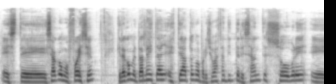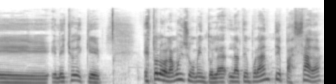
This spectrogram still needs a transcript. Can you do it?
Este, sea como fuese, quería comentarles este, este dato que me pareció bastante interesante sobre el hecho de que esto lo hablamos en su momento. La, temporada antepasada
